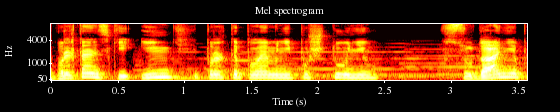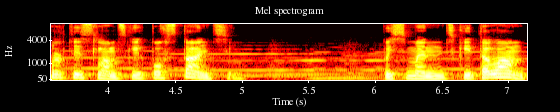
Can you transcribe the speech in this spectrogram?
Британській Індії проти племені пуштунів, в Судані проти ісламських повстанців. Письменницький талант.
